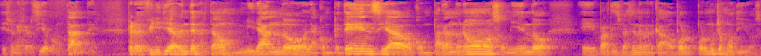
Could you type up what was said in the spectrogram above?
es un ejercicio constante pero definitivamente no estamos mirando la competencia o comparándonos o midiendo eh, participación de mercado por, muchos motivos.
